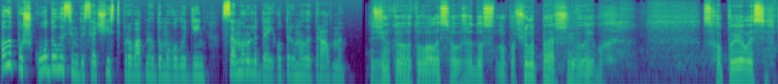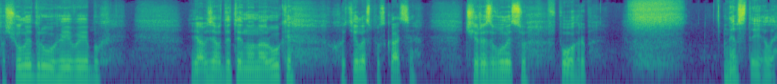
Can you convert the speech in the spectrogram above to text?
але пошкодили 76 приватних домоволодінь. Семеро людей отримали травми. З жінкою готувалися вже до сну. Почули перший вибух, схопилися, почули другий вибух. Я взяв дитину на руки, хотіли спускатися через вулицю в погреб. Не встигли.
